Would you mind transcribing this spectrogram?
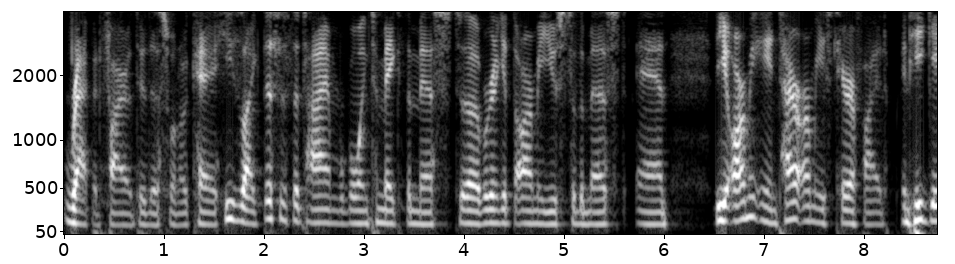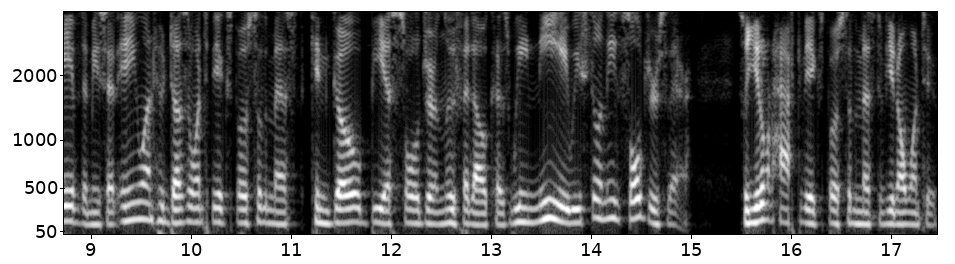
rapid fire through this one. Okay. He's like, this is the time we're going to make the mist. Uh, we're gonna get the army used to the mist, and the army, the entire army is terrified. And he gave them. He said, anyone who doesn't want to be exposed to the mist can go be a soldier in Luthadel because we need, we still need soldiers there. So you don't have to be exposed to the mist if you don't want to.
